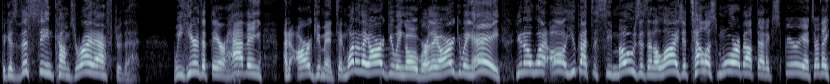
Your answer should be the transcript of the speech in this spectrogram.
because this scene comes right after that, we hear that they are having an argument. And what are they arguing over? Are they arguing, hey, you know what? Oh, you got to see Moses and Elijah. Tell us more about that experience. Are they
